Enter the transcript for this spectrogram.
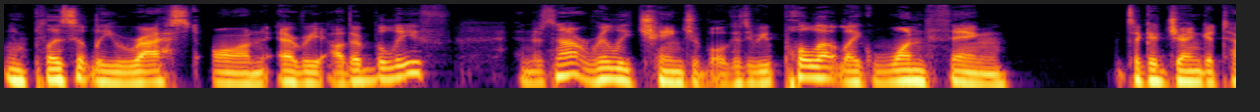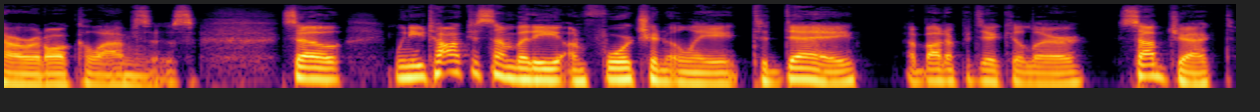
implicitly rest on every other belief. And it's not really changeable because if you pull out like one thing, it's like a Jenga tower, it all collapses. So when you talk to somebody, unfortunately, today about a particular subject,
